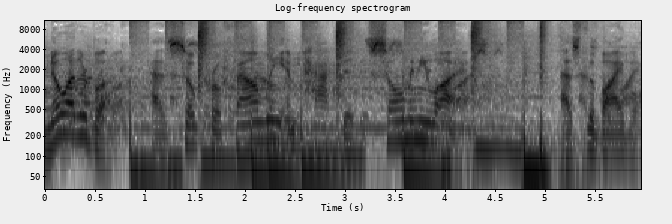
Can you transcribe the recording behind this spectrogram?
No other book has so profoundly impacted so many lives as the Bible.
